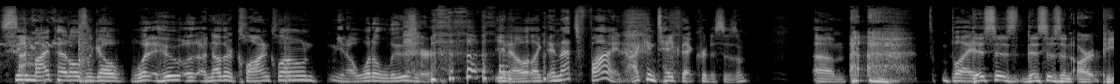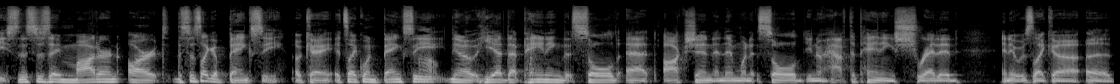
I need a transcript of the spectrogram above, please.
see my pedals and go, what? Who? Another clone clone? You know, what a loser. You know, like, and that's fine. I can take that criticism. Um, but This is this is an art piece. This is a modern art. This is like a Banksy. Okay, it's like when Banksy, Oh. you know, he had that painting that sold at auction, and then when it sold, you know, half the painting shredded, and it was like a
